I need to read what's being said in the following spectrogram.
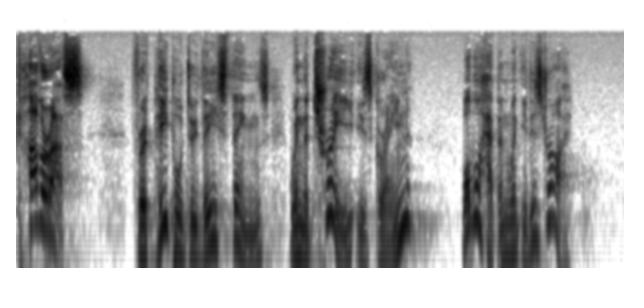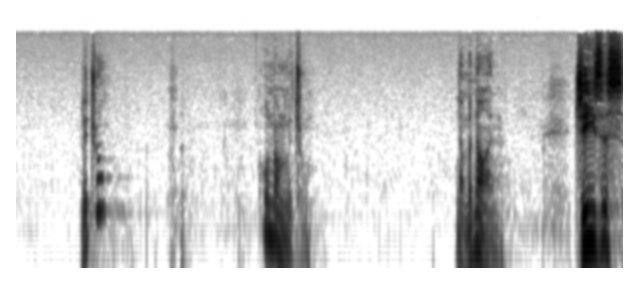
Cover us. For if people do these things when the tree is green, what will happen when it is dry? Literal? or non literal? Number nine, Jesus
